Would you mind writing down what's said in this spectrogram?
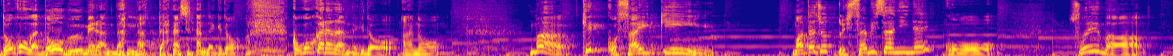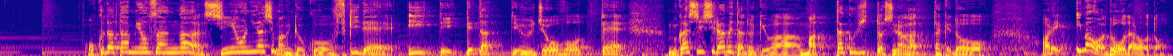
どこがどうブーメランだなって話なんだけど、ここからなんだけど、あの、まあ、結構最近、またちょっと久々にね、こう、そういえば、奥田民生さんが新鬼ヶ島の曲を好きでいいって言ってたっていう情報って、昔調べた時は全くヒットしなかったけど、あれ、今はどうだろうと。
